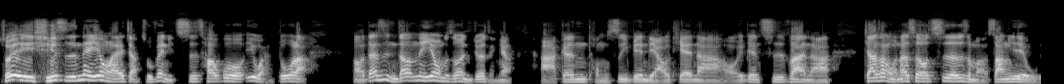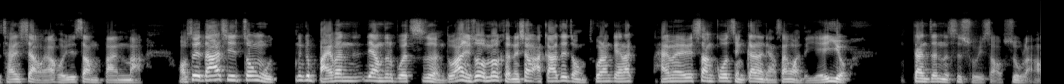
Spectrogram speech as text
所以其实内用来讲，除非你吃超过一碗多了哦，但是你知道内用的时候，你觉得怎样？啊，跟同事一边聊天呐，哦，一边吃饭啊，加上我那时候吃的是什么商业午餐，下午要回去上班嘛，哦，所以大家其实中午那个白饭量真的不会吃很多。那你说有没有可能像阿嘎这种突然给他还没上锅之前干了两三碗的也有，但真的是属于少数了哈，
